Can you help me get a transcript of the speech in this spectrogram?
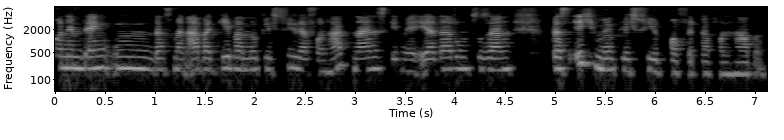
Von dem Denken, dass mein Arbeitgeber möglichst viel davon hat. Nein, es geht mir eher darum zu sagen, dass ich möglichst viel Profit davon habe.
